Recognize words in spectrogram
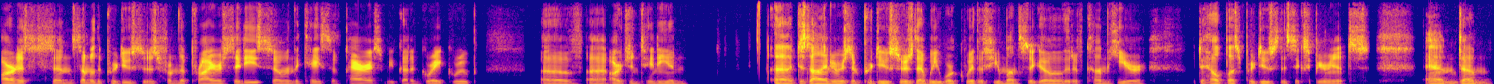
artists and some of the producers from the prior cities. So in the case of Paris, we've got a great group of uh, Argentinian uh, designers and producers that we worked with a few months ago that have come here to help us produce this experience. And um,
